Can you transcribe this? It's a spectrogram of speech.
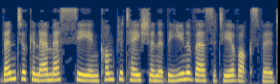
then took an MSc in computation at the University of Oxford.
